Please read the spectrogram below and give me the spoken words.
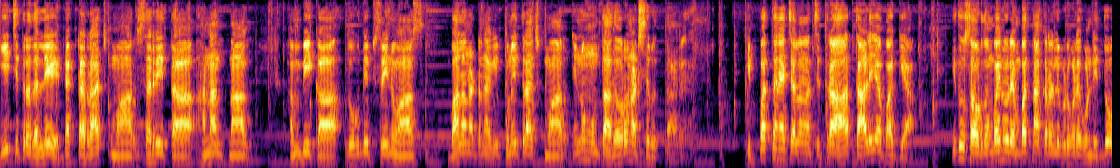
ಈ ಚಿತ್ರದಲ್ಲಿ ಡಾಕ್ಟರ್ ರಾಜ್ಕುಮಾರ್, ಸರಿತಾ, ಅನಂತ್ ನಾಗ್, ಅಂಬಿಕಾ ತೂಗ್ದೀಪ್ ಶ್ರೀನಿವಾಸ್, ಬಾಲನಟನಾಗಿ ಪುನೀತ್ ರಾಜ್ಕುಮಾರ್ ಇನ್ನು ಮುಂತಾದವರು ನಟಿಸಿರುತ್ತಾರೆ. ಇಪ್ಪತ್ತನೇ ಚಲನಚಿತ್ರ ತಾಳಿಯ ಭಾಗ್ಯ. ಇದು ಸಾವಿರದ ಒಂಬೈನೂರ ಎಂಬತ್ನಾಲ್ಕರಲ್ಲಿ ಬಿಡುಗಡೆಗೊಂಡಿದ್ದು.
